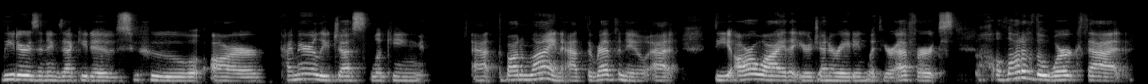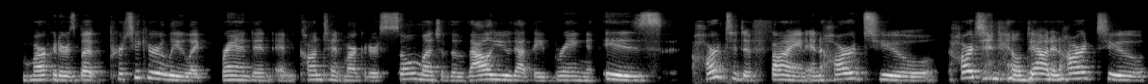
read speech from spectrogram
leaders and executives who are primarily just looking at the bottom line, at the revenue, at the ROI that you're generating with your efforts. A lot of the work that marketers, but particularly like brand and, and content marketers, so much of the value that they bring is hard to define and hard to hard to nail down and hard to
